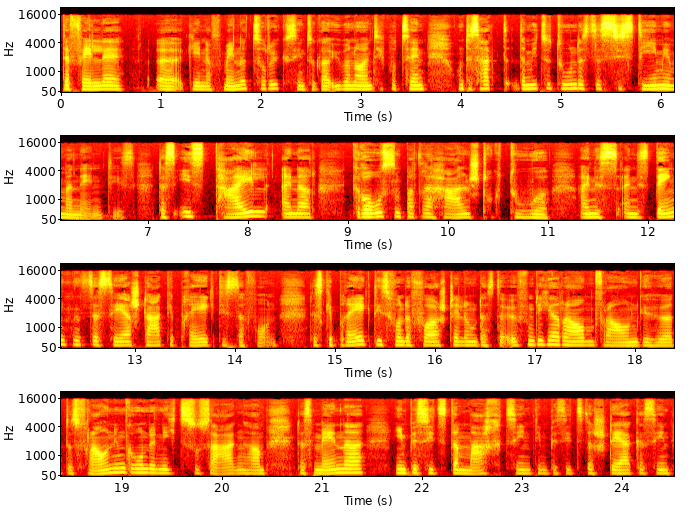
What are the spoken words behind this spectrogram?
der Fälle äh, gehen auf Männer zurück, sind sogar über 90 Prozent. Und das hat damit zu tun, dass das systemimmanent ist. Das ist Teil einer großen patriarchalen Struktur, eines, eines Denkens, das sehr stark geprägt ist davon. Das geprägt ist von der Vorstellung, dass der öffentliche Raum Frauen gehört, dass Frauen im Grunde nichts zu sagen haben, dass Männer im Besitz der Macht sind, im Besitz der Stärke sind.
